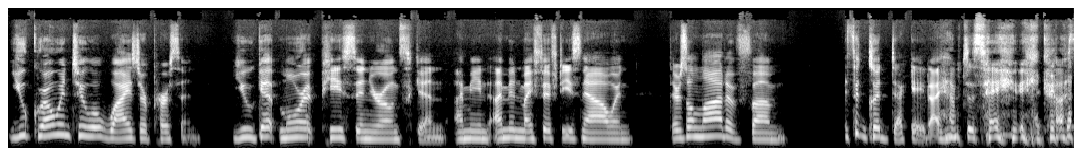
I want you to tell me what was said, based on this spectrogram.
You grow into a wiser person. You get more at peace in your own skin. I mean, I'm in my 50s now, and there's a lot of, um, it's a good decade, I have to say, because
